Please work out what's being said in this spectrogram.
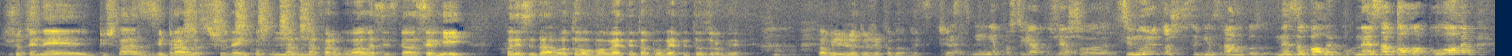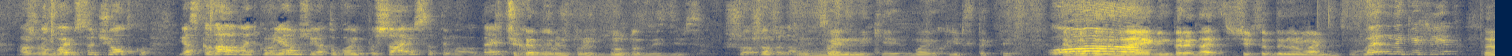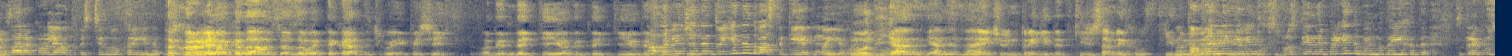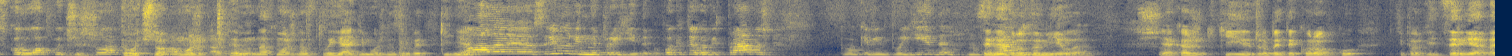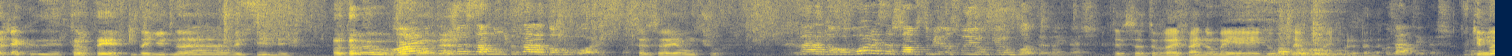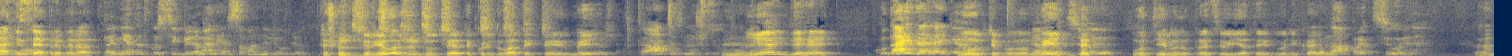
Що ти? Не пішла, зібралась швиденько, на- нафарбувалась і сказала, Сергій, ходи сюди, отого помити, то помити, то зробити. То мені вже дуже подобається, чесно. Ні, ні, просто я, я що ціную, то що сьогодні зранку не, забали, не забалаболив, а зробив все чітко. Я сказала навіть королевам, що я тобою пишаюся, ти молодець. Чекай, бо я вже теж знов дозвіздівся. Що, що вже нам В? Винники маю хліб спекти. Я просто не знаю, як він передасть, чи все буде нормально. Винники хліб. Так. Зараз королева тебе з цілої України Та пішла. королева казала, все, заводьте карточку і пишіть. Один день ті, один день ті, один Ну, але день він ті. же не доїде до вас такий, як ми його. Ну от я, я не знаю, чи він приїде такий ж самий хрусткий. Ну то він не винники приїде він такий. простий не приїде, бо він буде їхати треба якусь коробку чи що. Точно, а може, а де у нас можна в плеяді можна зробити такі, ні? Ну але все рівно він не приїде, бо поки ти його відправиш, поки він поїде, Ти не насправді- зрозуміла. Що? Я кажу, такі зробити коробку, типу, від сир'я. Знаєш, як е, торти дають на весіллі. Ви Ой, ну ти вже загнув, ти зараз договоришся. Все, все, я мовчу. Зараз договоришся, сам собі на свої руки роботи знайдеш. Ти все, давай файно миє, я йду в кімнаті прибирати. Куди ти йдеш? В кімнаті все прибирати. Та ні, ти тако сів біля мене, я сама не люблю. Ти що, зуріла, що тут стояти колядувати, як ти миєш? Та, ти зі мною щось говориш. Ні, йди геть. Куди йде геть? Я, Ну, типу, я мий. працюю. От іменно, працюй, я тебе відволікаю. Вона працює. Так.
